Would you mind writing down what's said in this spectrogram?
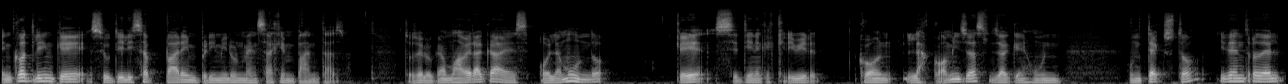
en Kotlin que se utiliza para imprimir un mensaje en pantalla. Entonces lo que vamos a ver acá es hola mundo, que se tiene que escribir con las comillas, ya que es un, un texto, y dentro del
